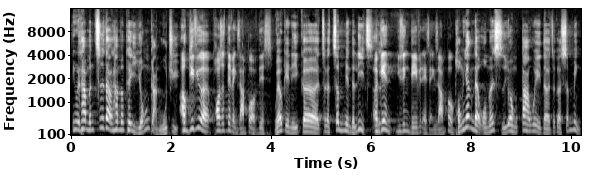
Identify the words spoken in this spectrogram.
因为他们知道他们可以勇敢无惧。 I'll give you a positive example of this. 我要给你一个这个正面的例子。 Again, using David as an example. 同样的，我们使用大卫的这个生命。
